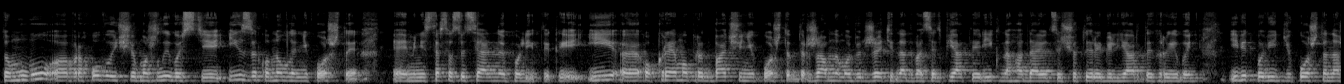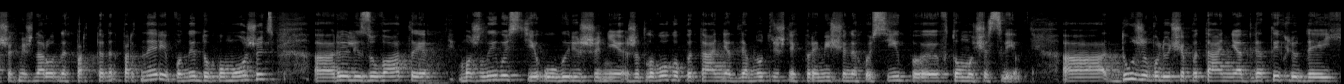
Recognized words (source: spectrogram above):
Тому, е, враховуючи можливості і зекономлені кошти е, Міністерства соціальної політики, і е, окремо передбачені кошти в державному бюджеті на 25 рік, нагадаю, це 4 мільярди гривень, і відповідні кошти наших міжнародних партнерів вони допоможуть реалізувати можливості у вирішенні житлового питання для внутрішніх переміщених осіб, в тому числі. Дуже болюче питання для тих людей,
